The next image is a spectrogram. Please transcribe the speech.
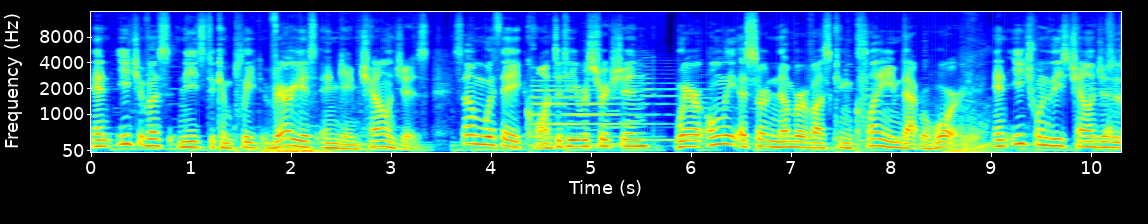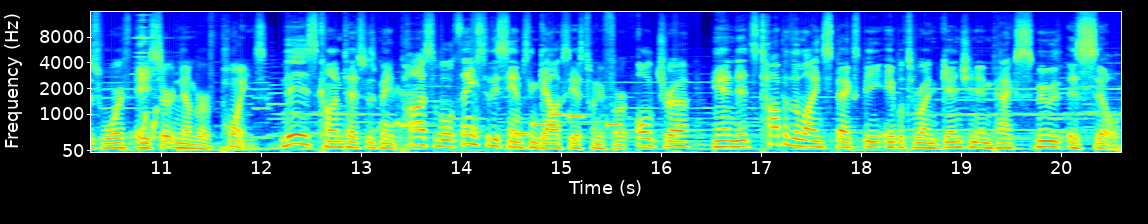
and each of us needs to complete various in-game challenges, some with a quantity restriction, where only a certain number of us can claim that reward, and each one of these challenges is worth a certain number of points. This contest was made possible thanks to the Samsung Galaxy S24 Ultra and its top of the line specs being able to run Genshin Impact smooth as silk.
